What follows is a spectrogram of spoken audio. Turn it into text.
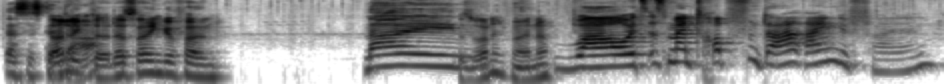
Das ist Da der liegt da. er, der ist reingefallen. Nein! Das war nicht meine. Wow, jetzt ist mein Tropfen da reingefallen.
